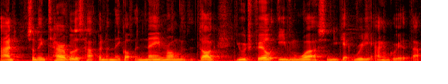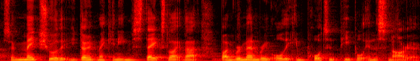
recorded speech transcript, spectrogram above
and something terrible has happened and they got the name wrong of the dog, you would feel even worse and you get really angry at that. So make sure that you don't make any mistakes like that by remembering all the important people in the scenario.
